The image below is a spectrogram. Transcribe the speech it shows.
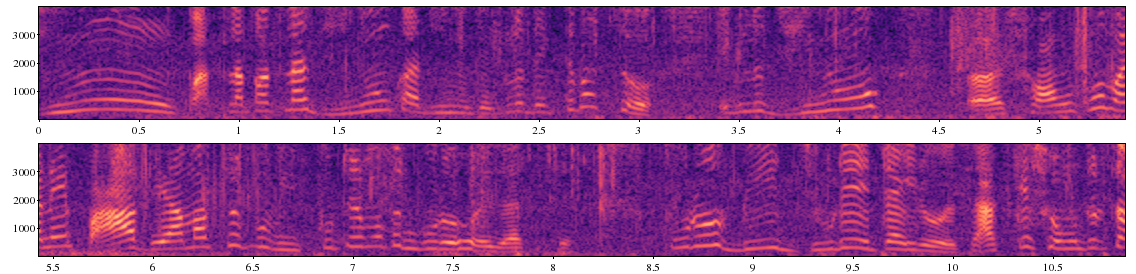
ঝিনুক, পাতলা পাতলা ঝিনুক আর ঝিনুক, এগুলো দেখতে পাচ্ছ? এগুলো ঝিনুক শঙ্খ মানে পা দেয়া মাত্র পুরো বিস্কুটের মতন গুঁড়ো হয়ে যাচ্ছে। পুরো বীজ জুড়ে এটাই রয়েছে। আজকে সমুদ্রটা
